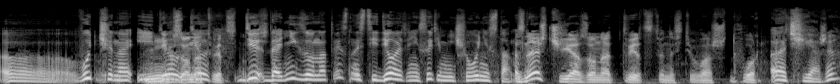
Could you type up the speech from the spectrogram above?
э, вотчина и Не их дел- зона дел- ответственности. де- да, не их зона ответственности, и делать они с этим ничего не станут. А знаешь, чья зона ответственности ваш двор? А чья же?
